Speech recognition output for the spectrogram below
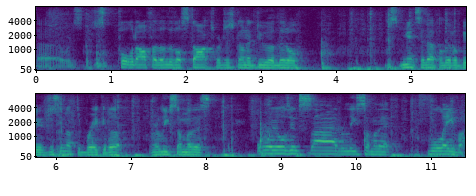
Uh, just pulled off of the little stalks. We're just gonna do a little, just mince it up a little bit, just enough to break it up, release some of this oils inside, release some of that flavor.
